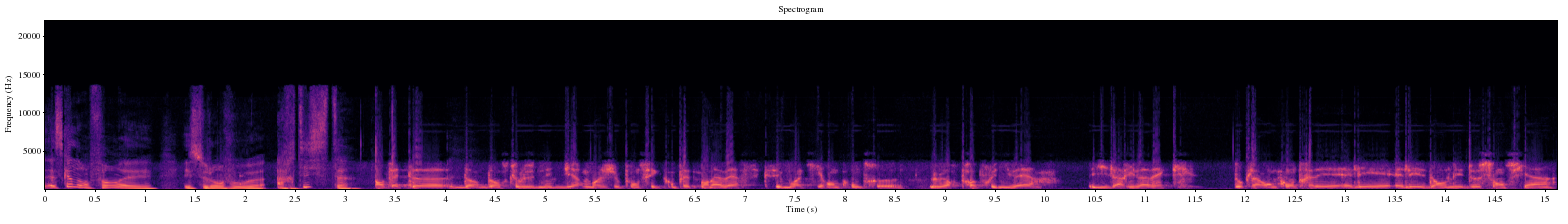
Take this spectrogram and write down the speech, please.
Est-ce qu'un enfant est, est, selon vous artiste? En fait, euh, dans, dans ce que vous venez de dire, moi je pensais complètement l'inverse, c'est que c'est moi qui rencontre euh, leur propre univers. Et ils arrivent avec. Donc la rencontre, elle est, elle est, elle est dans les deux sens. Il y a,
